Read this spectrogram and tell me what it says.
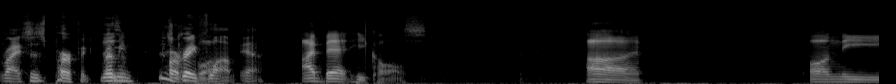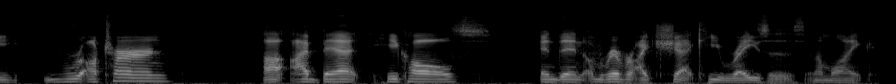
Right, this is perfect. This I mean, this is a great flop. Yeah. I bet he calls. Uh, on the turn, uh, I bet he calls, and then a river I check, he raises, and I'm like,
